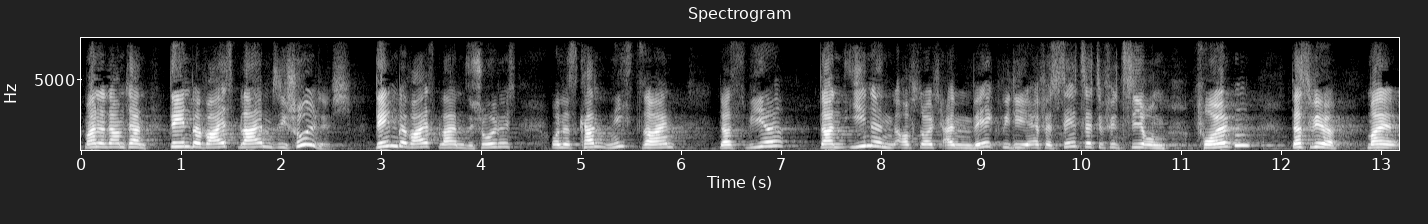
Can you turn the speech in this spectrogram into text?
Meine Damen und Herren, den Beweis bleiben Sie schuldig. Den Beweis bleiben Sie schuldig. Und es kann nicht sein, dass wir dann Ihnen auf solch einem Weg wie die FSC-Zertifizierung folgen, dass wir mal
